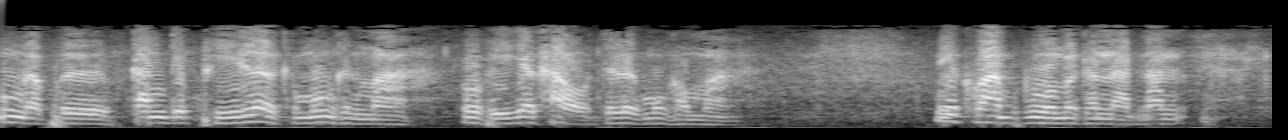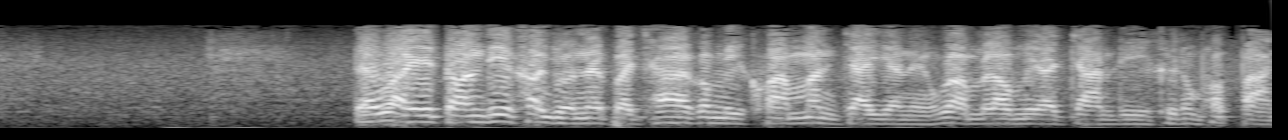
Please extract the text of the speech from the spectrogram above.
มุ้งกับพือกันจะผีเลิกมุ้งขึ้นมาพวผีจะเข้าจะเลิกมุ้งเข้ามา นี่ความกลัวมันขนาดนั้น แต่ว่าไอ้ตอนที่เข้าอยู่ในประชาก็มีความมั่นใจอย่างหนึ่ง ว่าเรามีอาจารย์ดีคือหลวงพ่อปาน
